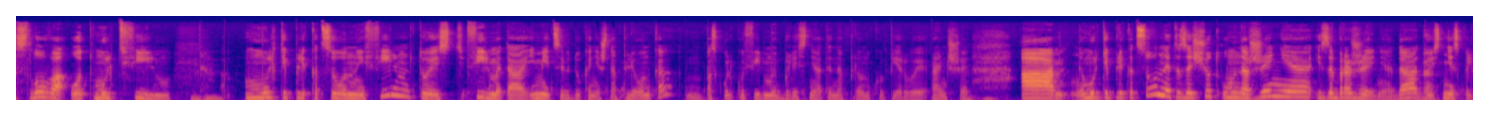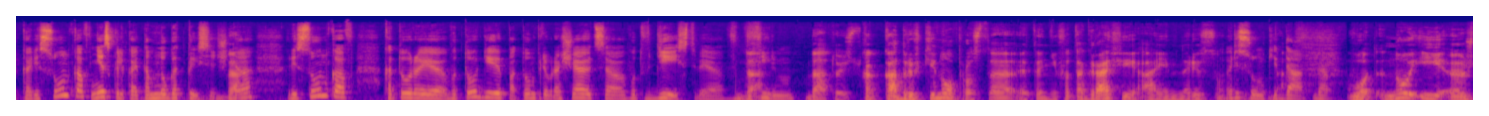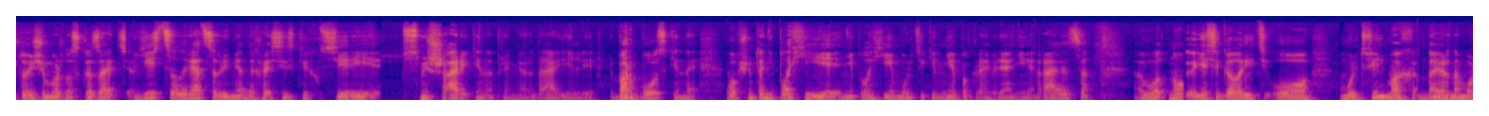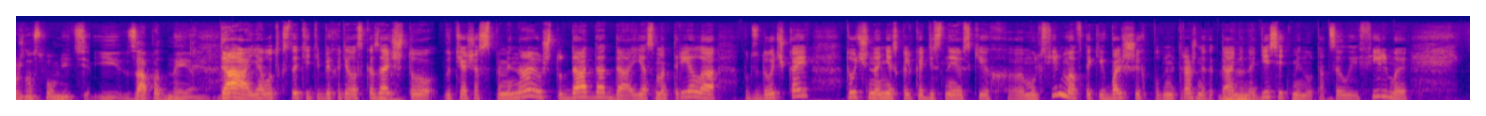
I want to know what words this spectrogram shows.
Слово от мультфильм. Мгм. Мультипликационный фильм, то есть фильм это имеется в виду, конечно, пленка, поскольку фильмы были сняты на пленку первые раньше. А мультипликационный это за счет умножения изображения, да, Да. то есть несколько рисунков, несколько это много тысяч, Да. да, рисунков, которые в итоге потом превращаются вот в действие, в Да. фильм. Да, то есть как кадры в кино, просто это не фотографии, а именно рисунки. Рисунки, да, да. Вот. Ну и э, что еще можно сказать? Есть целый ряд современных российских серий, Смешарики, например, да, или Барбоскины. В общем-то, неплохие, неплохие мультики, мне, по крайней мере, они нравятся. Вот. Но если говорить о мультфильмах, наверное, можно вспомнить и западные. Да, я вот, кстати, тебе хотела сказать, Мгм. что вот я сейчас вспоминаю, что да-да-да, я смотрела вот с дочкой точно несколько диснеевских э, мультфильмов, таких больших полнометражных, да, не Мгм. на 10 минут, а целые фильмы.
